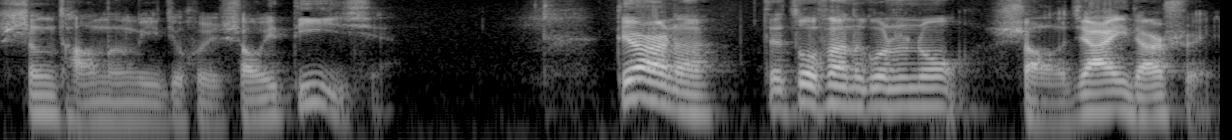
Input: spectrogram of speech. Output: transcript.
升糖能力就会稍微低一些。第二呢，在做饭的过程中少加一点水，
